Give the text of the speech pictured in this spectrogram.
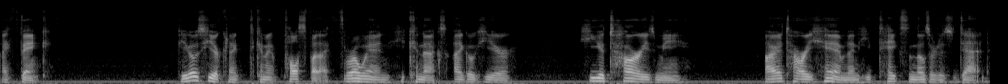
I think. If he goes here, can I, can I pulse fight? I throw in, he connects, I go here. He Ataris me. I Atari him, then he takes and those are just dead.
